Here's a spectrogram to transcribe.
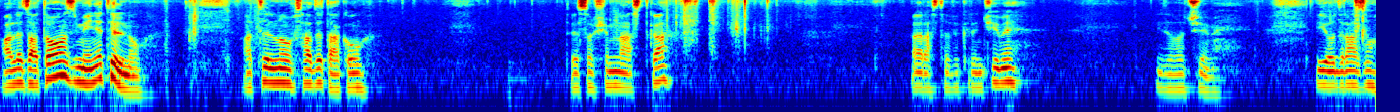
Ale za to zmienię tylną. A tylną wsadzę taką. To jest osiemnastka. Teraz to wykręcimy i zobaczymy. I od razu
